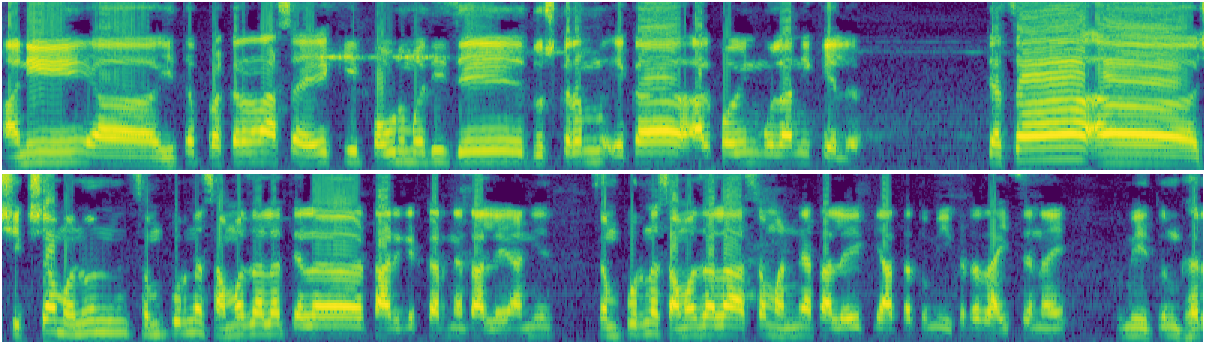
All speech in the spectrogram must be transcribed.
आणि इथं प्रकरण असं आहे की पौडमध्ये जे दुष्कर्म एका अल्पवयीन मुलांनी केलं त्याचा शिक्षा म्हणून संपूर्ण समाजाला त्याला टार्गेट करण्यात आले आणि संपूर्ण समाजाला असं म्हणण्यात आलंय की आता तुम्ही इकडं राहायचं नाही तुम्ही इथून घर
